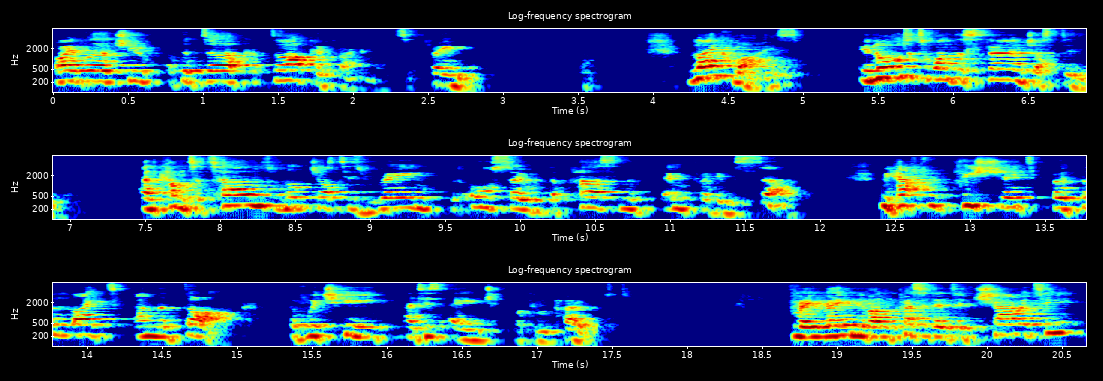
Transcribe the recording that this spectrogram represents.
by virtue of the dark, darker fragments of framing. Likewise, in order to understand Justinian and come to terms with not just his reign, but also with the person of the emperor himself, we have to appreciate both the light and the dark of which he and his age were composed. For a reign of unprecedented charity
